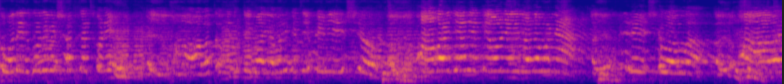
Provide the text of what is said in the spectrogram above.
তোমাদের গুরুদেবের সৎ কাজ করে। আবার তোমরা দুটি ভাই আমার কাছে ফিরে এসো। আমার জানে কেউ নেই জানাব না। ফিরে এসো বাবা। আবার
